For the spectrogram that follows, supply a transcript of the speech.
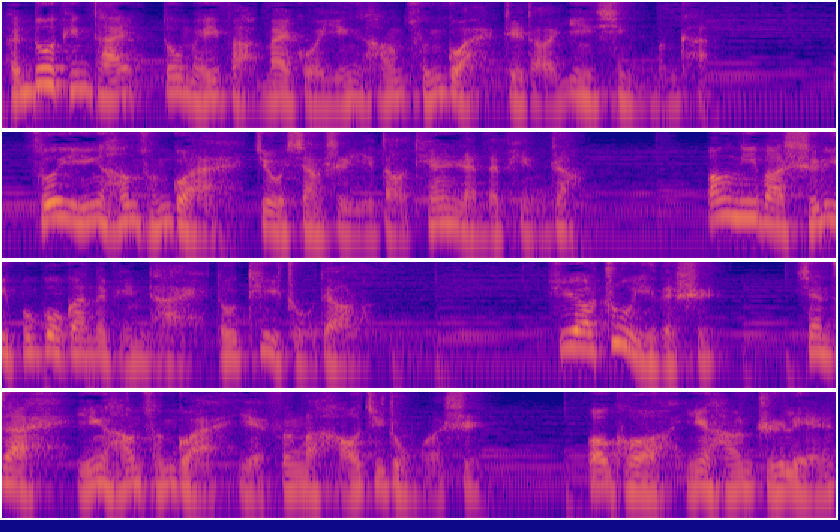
很多平台都没法迈过银行存管这道硬性门槛。所以，银行存管就像是一道天然的屏障，帮你把实力不过关的平台都剔除掉了。需要注意的是，现在银行存管也分了好几种模式。包括银行直联、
